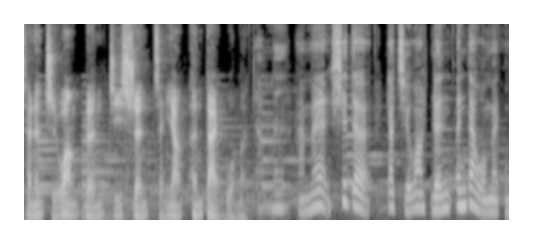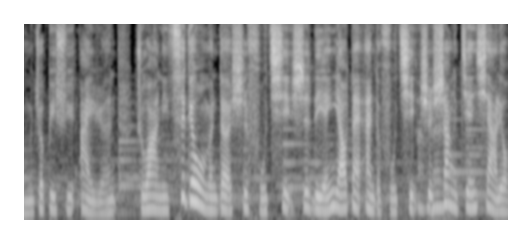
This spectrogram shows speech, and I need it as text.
才能指望人及神怎样恩待我们。阿门，阿门。是的。要指望人恩待我们，我们就必须爱人。主啊，你赐给我们的是福气，是连摇带按的福气，是上尖下流，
